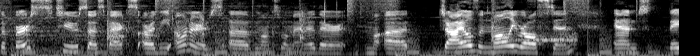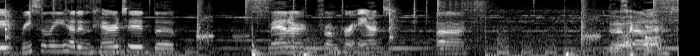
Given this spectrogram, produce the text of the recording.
The first two suspects are the owners of Monkswell Manor. They're uh, Giles and Molly Ralston, and they recently had inherited the manor from her aunt, uh, do they like about it. poems?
